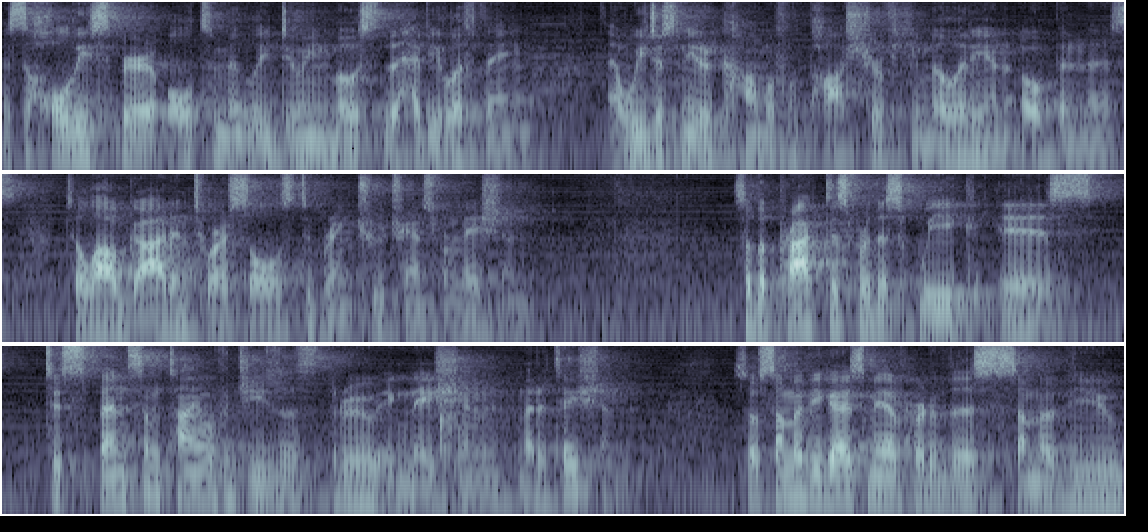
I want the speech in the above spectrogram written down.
It's the Holy Spirit ultimately doing most of the heavy lifting and we just need to come with a posture of humility and openness to allow God into our souls to bring true transformation. So, the practice for this week is to spend some time with Jesus through Ignatian meditation. So, some of you guys may have heard of this, some of you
